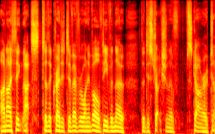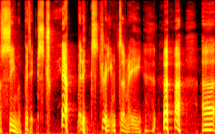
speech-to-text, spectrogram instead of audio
and I think that's to the credit of everyone involved, even though the destruction of Skaro does seem a bit extreme, a bit extreme to me. uh,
